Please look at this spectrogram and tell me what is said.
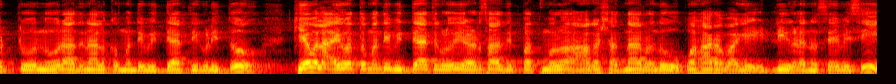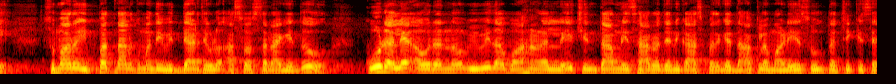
ಒಟ್ಟು ನೂರ ಹದಿನಾಲ್ಕು ಮಂದಿ ವಿದ್ಯಾರ್ಥಿಗಳಿದ್ದು, ಕೇವಲ ಐವತ್ತು ಮಂದಿ ವಿದ್ಯಾರ್ಥಿಗಳು ಎರಡು ಸಾವಿರದ ಇಪ್ಪತ್ತ್ಮೂರು ಆಗಸ್ಟ್ ಹದಿನಾರರಂದು ಉಪಹಾರವಾಗಿ ಇಡ್ಲಿಗಳನ್ನು ಸೇವಿಸಿ ಸುಮಾರು ಇಪ್ಪತ್ನಾಲ್ಕು ಮಂದಿ ವಿದ್ಯಾರ್ಥಿಗಳು ಅಸ್ವಸ್ಥರಾಗಿದ್ದು ಕೂಡಲೇ ಅವರನ್ನು ವಿವಿಧ ವಾಹನಗಳಲ್ಲಿ ಚಿಂತಾಮಣಿ ಸಾರ್ವಜನಿಕ ಆಸ್ಪತ್ರೆಗೆ ದಾಖಲು ಮಾಡಿ ಸೂಕ್ತ ಚಿಕಿತ್ಸೆ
